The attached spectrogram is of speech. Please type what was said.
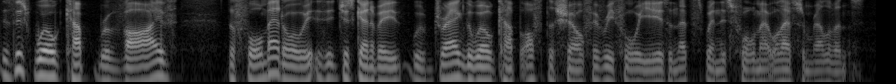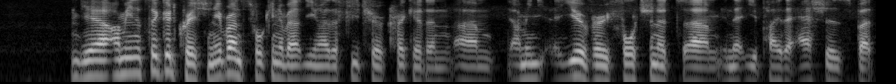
Does this World Cup revive the format, or is it just going to be we'll drag the World Cup off the shelf every four years, and that's when this format will have some relevance? Yeah, I mean it's a good question. Everyone's talking about you know the future of cricket, and um, I mean you're very fortunate um, in that you play the Ashes, but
